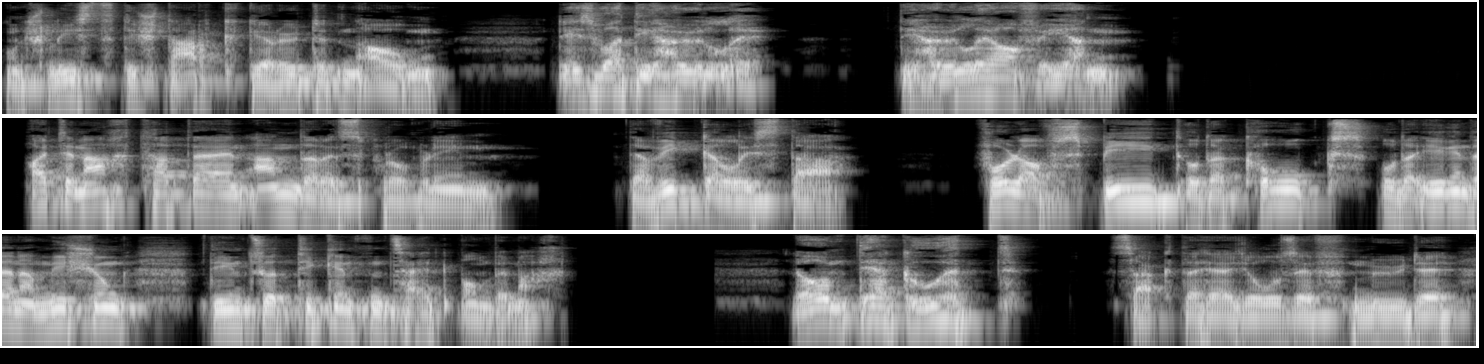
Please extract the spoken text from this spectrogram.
und schließt die stark geröteten Augen. Das war die Hölle. Die Hölle auf Erden. Heute Nacht hat er ein anderes Problem. Der Wickerl ist da. Voll auf Speed oder Koks oder irgendeiner Mischung, die ihn zur tickenden Zeitbombe macht. Lohnt der gut, sagt der Herr Josef müde,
